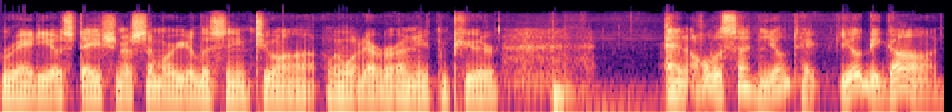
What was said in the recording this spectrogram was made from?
radio station or somewhere you're listening to on whatever on your computer, and all of a sudden you'll take you'll be gone.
